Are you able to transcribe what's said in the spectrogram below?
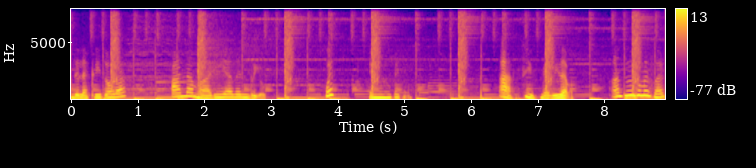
de la escritora Ana María del Río. Pues, empecemos. Ah, sí, me olvidaba. Antes de comenzar,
